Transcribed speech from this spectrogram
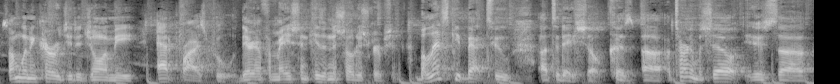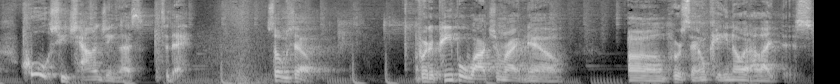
So I'm going to encourage you to join me at PrizePool. Their information is in the show description. But let's get back to uh, today's show because uh, Attorney Michelle is, uh, who she's challenging us today. So Michelle, for the people watching right now um, who are saying, okay, you know what, I like this.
